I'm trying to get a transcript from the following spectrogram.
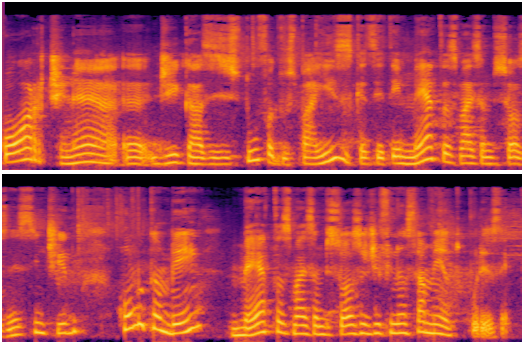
corte né, eh, de gases estufa dos países, quer dizer, tem metas mais ambiciosas nesse sentido, como também metas mais ambiciosas de financiamento, por exemplo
